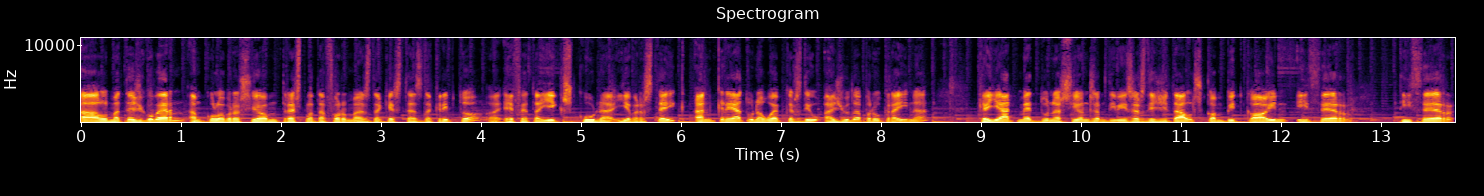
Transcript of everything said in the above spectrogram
el mateix govern, en col·laboració amb tres plataformes d'aquestes de cripto, uh, FTX, Kuna i Everstake, han creat una web que es diu Ajuda per Ucraïna, que ja admet donacions amb divises digitals com Bitcoin, Ether, Tether,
